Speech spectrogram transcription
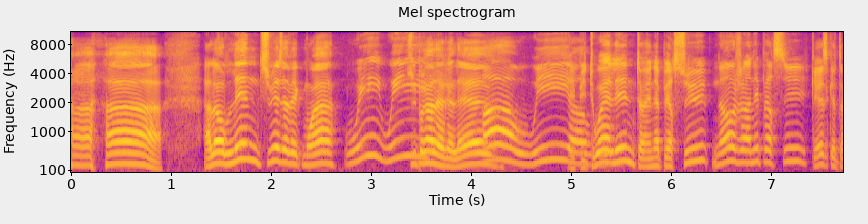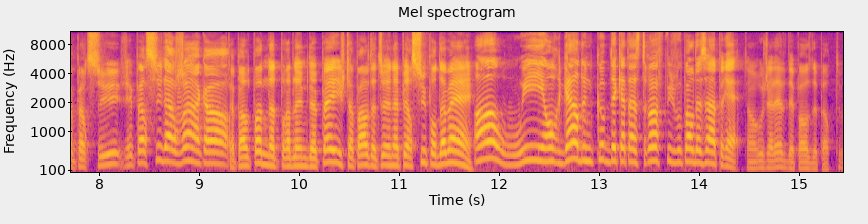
Ah ah! Alors Lynn, tu es avec moi? Oui, oui. Tu prends la relève? Ah oui. Et ah puis toi, oui. Lynn, t'as un aperçu? Non, j'en ai perçu. Qu'est-ce que t'as perçu? J'ai perçu d'argent encore. Je te parle pas de notre problème de paye, je te parle de tu un aperçu pour demain? Ah oui, on regarde une coupe de catastrophe puis je vous parle de ça après. Ton rouge à lèvres dépasse de partout.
